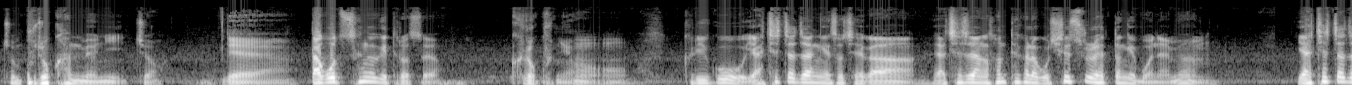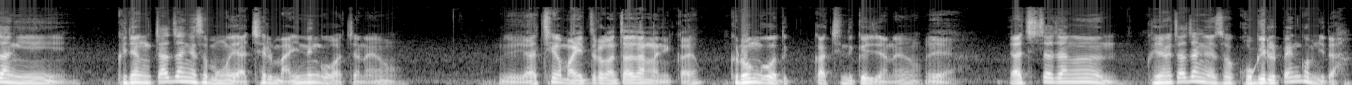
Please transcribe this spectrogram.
좀 부족한 면이 있죠. 예. 라고 생각이 들었어요. 그렇군요. 어, 어. 그리고 야채 짜장에서 제가 야채 짜장 선택을 하고 실수를 했던 게 뭐냐면 야채 짜장이 그냥 짜장에서 뭔가 야채를 많이 넣은 것 같잖아요. 예, 야채가 많이 들어간 짜장 아닐까요? 그런 것 같이 느껴지잖아요. 예. 야채 짜장은 그냥 짜장에서 고기를 뺀 겁니다.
